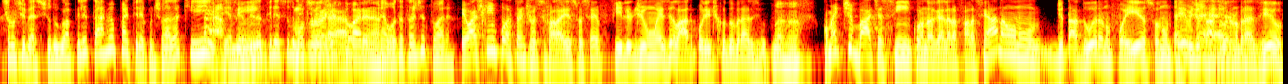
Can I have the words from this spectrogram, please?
Se eu não tivesse tido o golpe militar, meu pai teria continuado aqui, enfim, a minha vida teria sido Uma muito outra trajetória, né? É, outra trajetória. Eu acho que é importante você falar isso. Você é filho de um exilado político do Brasil. Aham. Como é que te bate assim quando a galera fala assim: ah, não, não ditadura não foi isso, ou não teve ditadura no Brasil?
